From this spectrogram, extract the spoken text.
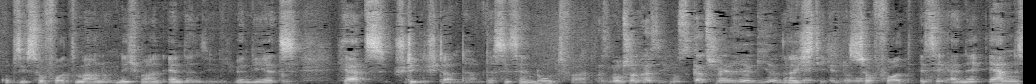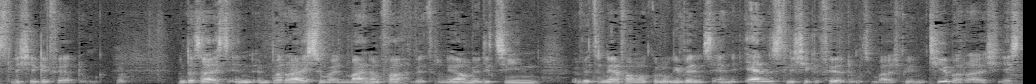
Ob sie es sofort machen und nicht machen, ändern sie nicht. Wenn die jetzt Herzstillstand haben, das ist ein Notfall. Also Notstand heißt, ich muss ganz schnell reagieren. Richtig, sofort ist okay. eine ernstliche Gefährdung. Mhm. Und das heißt, in, im Bereich, zum Beispiel in meinem Fach Veterinärmedizin, Veterinärpharmakologie, wenn es eine ernstliche Gefährdung zum Beispiel im Tierbereich ist,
